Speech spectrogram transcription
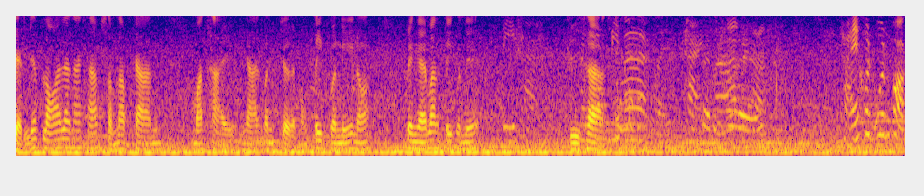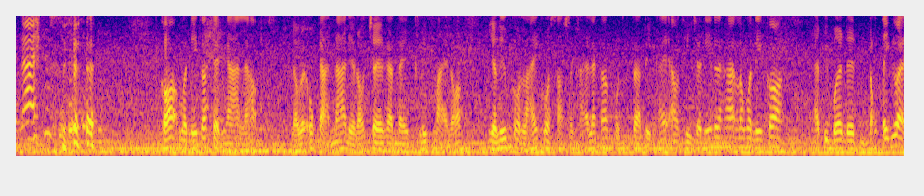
ร็จเรียบร้อยแล้วนะครับสำหรับการมาถ่ายงานวันเกิดน้องติ๊กวันนี้เนาะเป็นไงบ้างติ๊กวันนี้ ดีค่ะดีค่ะ ดีมากเลยถ่ายสวยมากเลยค่ะถ่ายให้คนอ้วนผอมได้ ก็วันนี้ก็เสร็จงานแล้วเดี๋ยวไว้โอกาสหน้าเดี๋ยวเราเจอกันในคลิปใหม่เนาะอย่าลืมกดไลค์กด subscribe แล้วก็กดกระดิ่งให้ LT Journey ด้วยนะฮะแล้ววันนี้ก็ Happy Birthday น้องติ๊กด้วย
